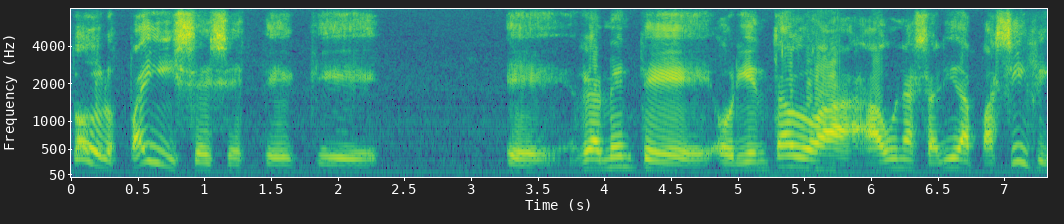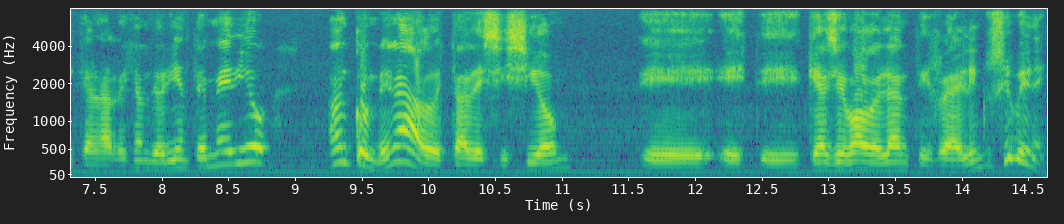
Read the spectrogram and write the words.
todos los países este, que eh, realmente orientado a, una salida pacífica en la región de Oriente Medio, han condenado esta decisión eh, este, que ha llevado adelante Israel. Inclusive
